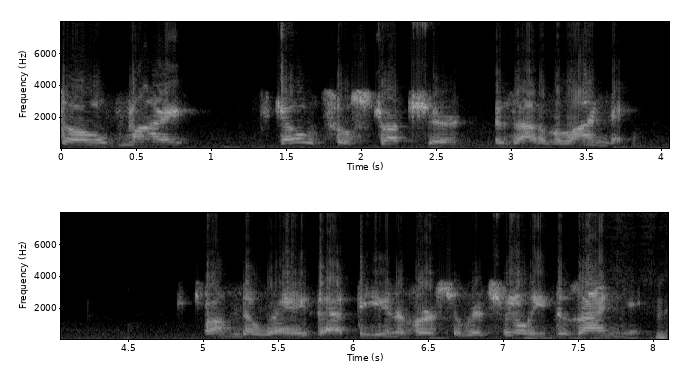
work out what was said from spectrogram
so my skeletal structure is out of alignment from the way that the universe originally designed me.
